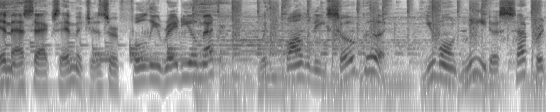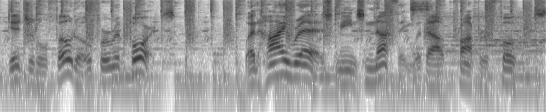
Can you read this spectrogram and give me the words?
MSX images are fully radiometric with quality so good you won't need a separate digital photo for reports. But high res means nothing without proper focus,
